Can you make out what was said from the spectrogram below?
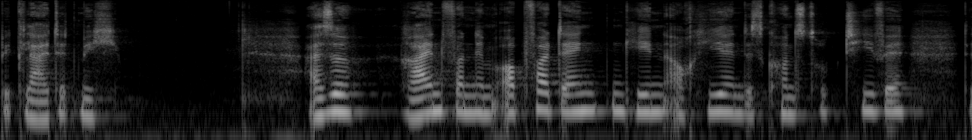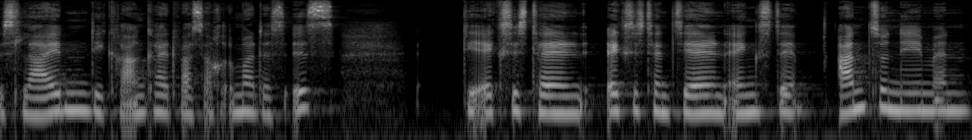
begleitet mich. Also rein von dem Opferdenken hin auch hier in das Konstruktive, das Leiden, die Krankheit, was auch immer das ist, die existenziellen Ängste anzunehmen,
